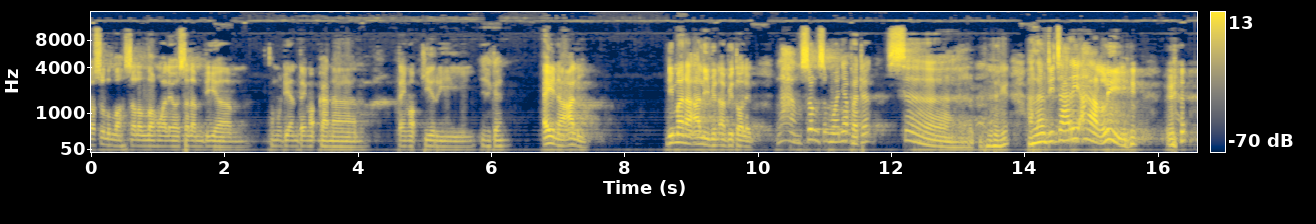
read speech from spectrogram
Rasulullah sallallahu alaihi wasallam diam, kemudian tengok kanan, tengok kiri, ya kan? Aina Ali? Di mana Ali bin Abi Thalib? Langsung semuanya pada set. Halang dicari Ali.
